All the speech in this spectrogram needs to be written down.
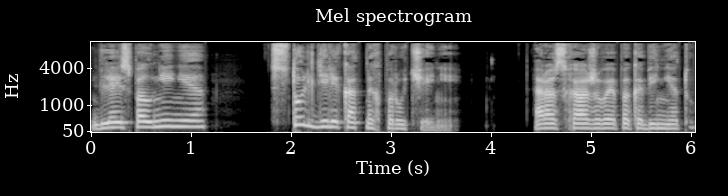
для исполнения столь деликатных поручений? Расхаживая по кабинету,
